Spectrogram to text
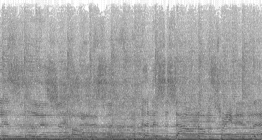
Listen, listen, oh listen, and it's the sound of a screaming there.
